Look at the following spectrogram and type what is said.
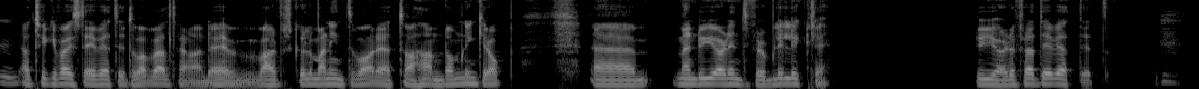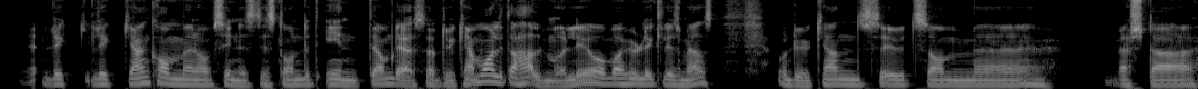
Mm. Jag tycker faktiskt det är vettigt att vara vältränad. Är, varför skulle man inte vara det? Ta hand om din kropp. Men du gör det inte för att bli lycklig. Du gör det för att det är vettigt. Lyck, lyckan kommer av sinnestillståndet, inte om det är så att du kan vara lite halvmullig och vara hur lycklig som helst. Och du kan se ut som eh, värsta,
